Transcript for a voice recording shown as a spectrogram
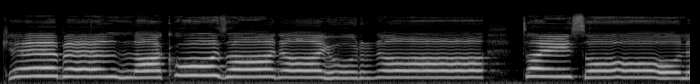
Che bella cosa una giornata e sole,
